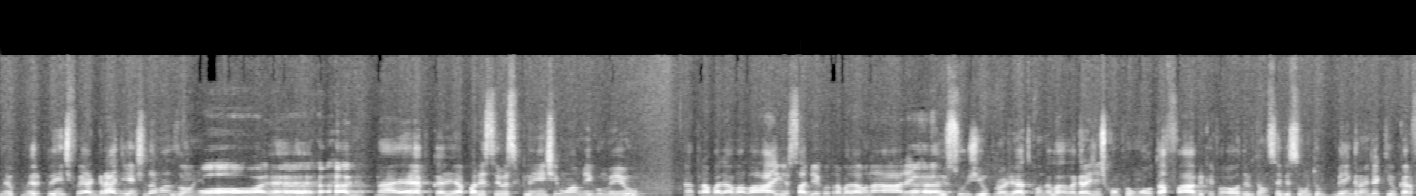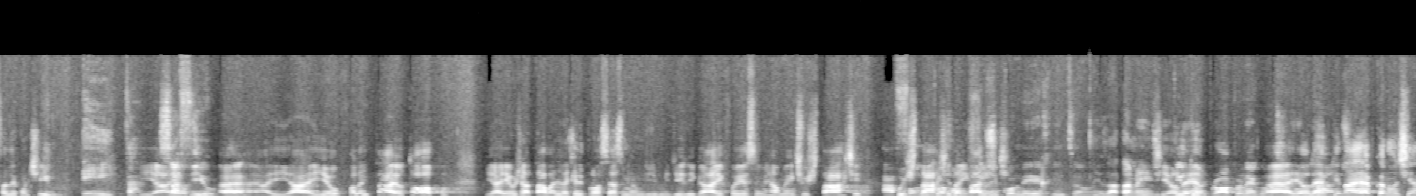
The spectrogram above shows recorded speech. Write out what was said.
meu primeiro cliente foi a Gradiente da Amazônia. Olha! É, na época apareceu esse cliente, um amigo meu, né, trabalhava lá e eu sabia que eu trabalhava na área uhum. e, e, surgiu o projeto quando ela, a gente comprou uma outra fábrica e falou, Rodrigo, tem um serviço muito bem grande aqui, eu quero fazer contigo. Eita, e desafio. Eu, é, e aí eu falei, tá, eu topo. E aí eu já estava naquele processo mesmo de me desligar e foi esse realmente o start, a o start da vontade de comer, então. Exatamente. E eu lembro, próprio negócio. É, eu lembro que na época não tinha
